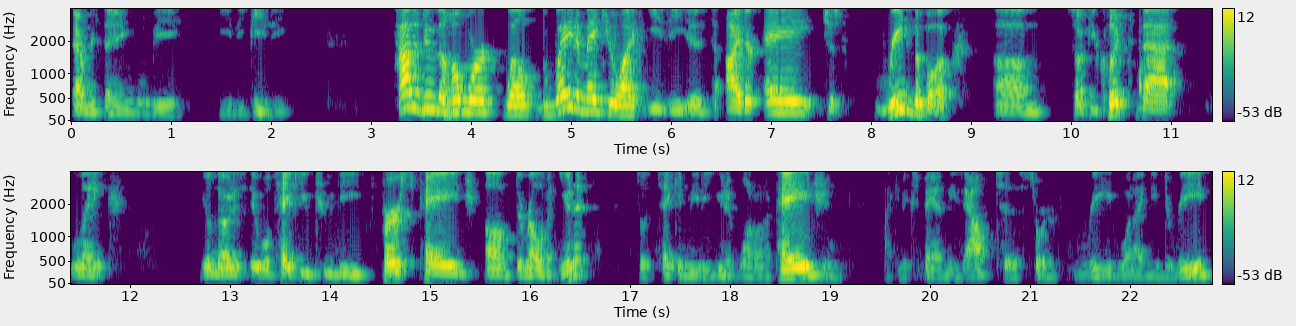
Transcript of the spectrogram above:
everything will be easy peasy. How to do the homework? Well, the way to make your life easy is to either A, just read the book. Um, so if you click that link, you'll notice it will take you to the first page of the relevant unit. So it's taken me to unit one on a page and I can expand these out to sort of read what I need to read.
